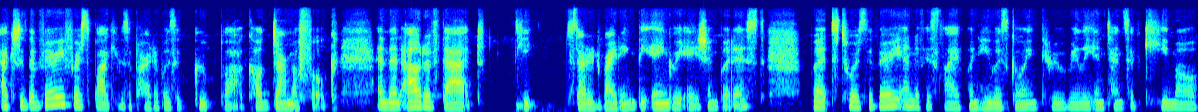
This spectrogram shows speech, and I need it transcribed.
actually the very first blog he was a part of was a group blog called Dharma Folk. And then out of that, he started writing The Angry Asian Buddhist. But towards the very end of his life, when he was going through really intensive chemo,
